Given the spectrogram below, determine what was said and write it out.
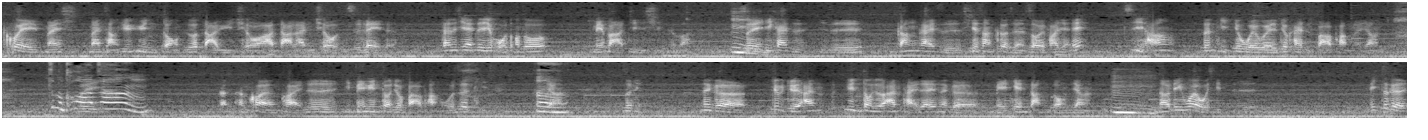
会蛮蛮常去运动，比如说打羽球啊、打篮球之类的。但是现在这些活动都没办法进行了嘛，嗯所以一开始其实刚开始线上课程的时候，也发现，哎，自己好像身体就微微就开始发胖了样子。这么夸张？很很快很快，就是一边运动就发胖。我这体质这样，所以那个就觉得安运动就安排在那个每天当中这样子。嗯。然后另外我其实，哎，这个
